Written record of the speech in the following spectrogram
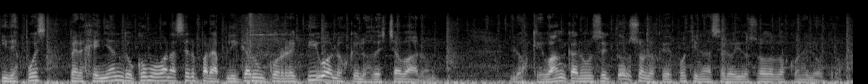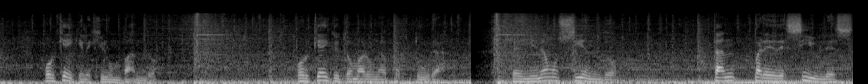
y después pergeñando cómo van a hacer para aplicar un correctivo a los que los deschavaron. Los que bancan un sector son los que después quieren hacer oídos sordos con el otro. ¿Por qué hay que elegir un bando? ¿Por qué hay que tomar una postura? Terminamos siendo tan predecibles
